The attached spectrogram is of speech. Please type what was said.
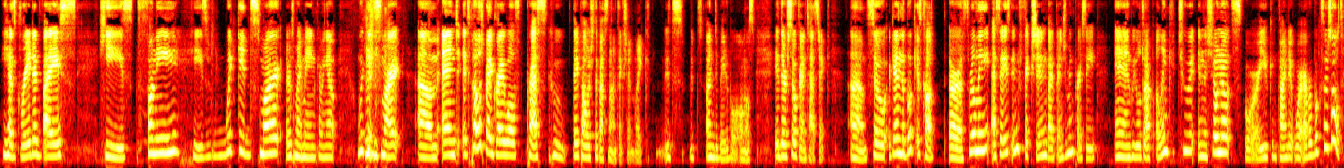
He has great advice. He's funny. He's wicked smart. There's my main coming out. Wicked smart. Um and it's published by Graywolf Press who they publish the best nonfiction. Like it's it's undebatable almost. They're so fantastic. Um so again the book is called or Thrill Me Essays in Fiction by Benjamin Percy, and we will drop a link to it in the show notes, or you can find it wherever books are sold.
